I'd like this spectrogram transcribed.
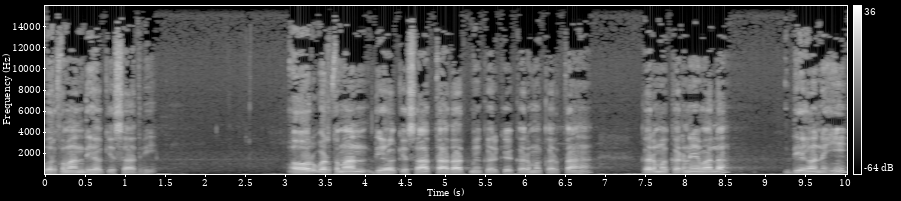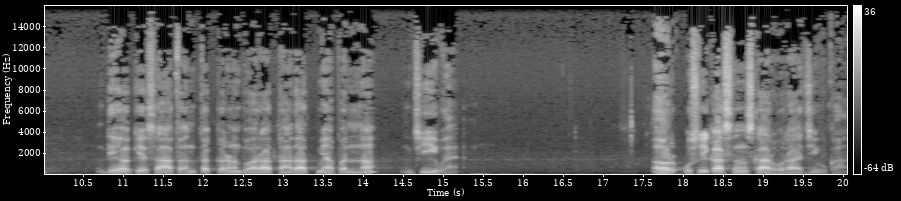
वर्तमान देह के साथ भी। और वर्तमान देह के साथ तादात्म्य करके कर्म करता है। कर्म करने वाला देह नहीं, देह के साथ अंतकरण द्वारा तादात्म्यपन्न जीव है। और उसी का संस्कार हो रहा है जीव का।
